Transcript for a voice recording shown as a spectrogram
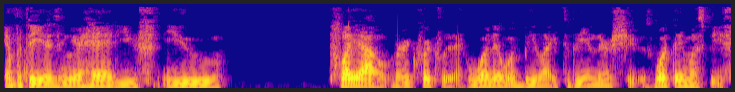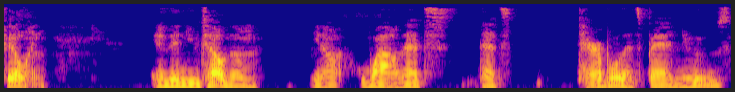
empathy is in your head, you, you play out very quickly, like what it would be like to be in their shoes, what they must be feeling. And then you tell them, you know, wow, that's, that's terrible. That's bad news.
